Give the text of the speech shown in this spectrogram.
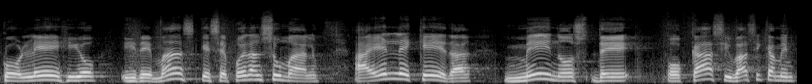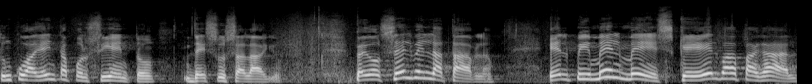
colegio y demás que se puedan sumar, a él le queda menos de, o casi básicamente un 40% de su salario. Pero observen la tabla. El primer mes que él va a pagar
